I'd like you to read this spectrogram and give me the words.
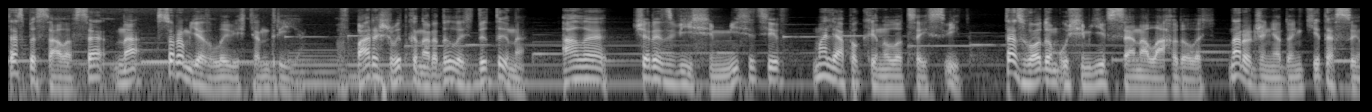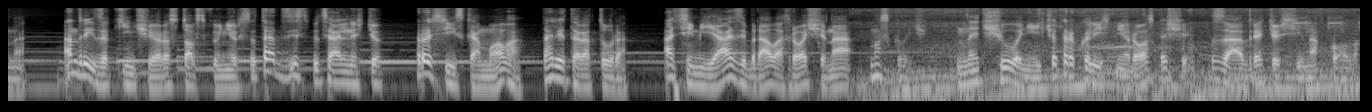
та списала все на сором'язливість Андрія. В пари швидко народилась дитина, але через вісім місяців маля покинуло цей світ. Та згодом у сім'ї все налагодилось: народження доньки та сина. Андрій закінчує Ростовський університет зі спеціальністю російська мова та література, а сім'я зібрала гроші на москвич. Нечуваній чотириколісній розкоші заздрять усі навколо.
